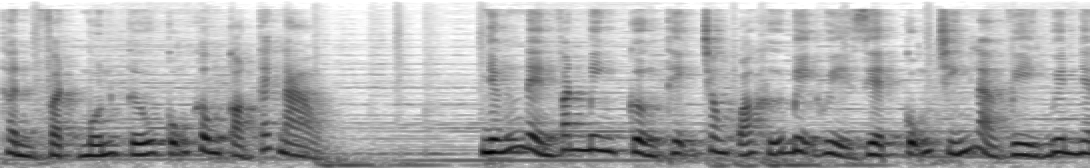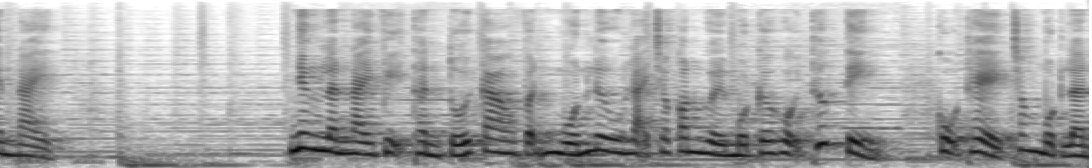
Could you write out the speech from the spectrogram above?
thần Phật muốn cứu cũng không còn cách nào. Những nền văn minh cường thịnh trong quá khứ bị hủy diệt cũng chính là vì nguyên nhân này. Nhưng lần này vị thần tối cao vẫn muốn lưu lại cho con người một cơ hội thức tỉnh. Cụ thể trong một lần,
